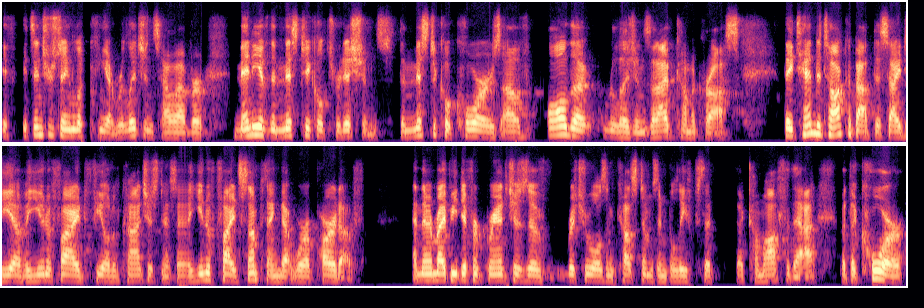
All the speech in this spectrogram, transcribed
If, it's interesting looking at religions, however, many of the mystical traditions, the mystical cores of all the religions that I've come across, they tend to talk about this idea of a unified field of consciousness, a unified something that we're a part of. And there might be different branches of rituals and customs and beliefs that, that come off of that. But the core,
